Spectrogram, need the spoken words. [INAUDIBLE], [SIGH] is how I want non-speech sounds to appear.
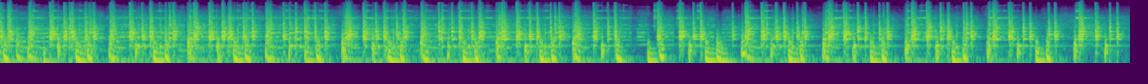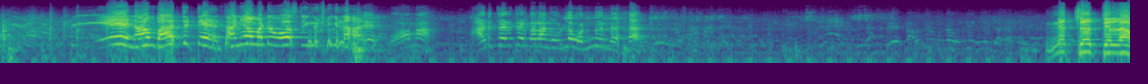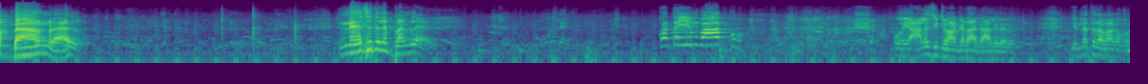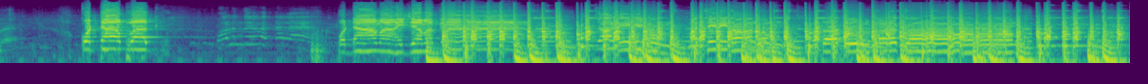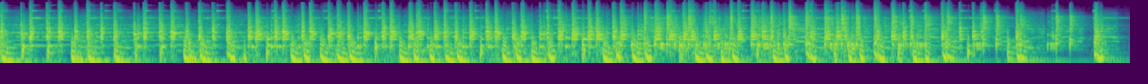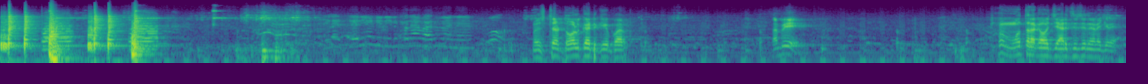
நட்சத்திர பேங்கள. நட்சத்திர பேங்கள. கொட்டையும் பாக்கும் போய் அலசிட்டு வாங்கடா நாலு பேரும். என்னத்துல பார்க்க போற? கொட்டா பாக் கொழுந்து வெத்தல. பொட்டாம ஐஜமக்க ஜானியும் மச்சினி நானும் பறக்கும். கேட்டு கேட்பார் கீப்பர். தம்பி மூத்திர கவச்சி அடிச்சிச்சுன்னு நினைக்கிறேன்.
